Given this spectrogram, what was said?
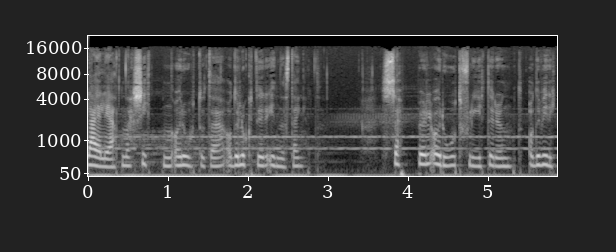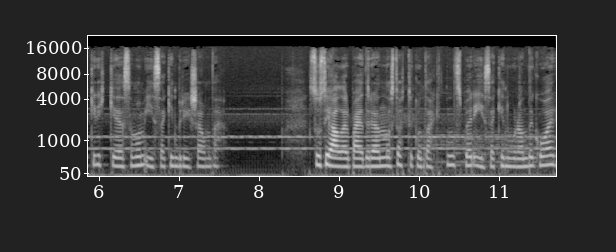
Leiligheten er skitten og rotete, og det lukter innestengt. Søppel og rot flyter rundt, og det virker ikke som om Isaken bryr seg om det. Sosialarbeideren og støttekontakten spør Isaken hvordan det går,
